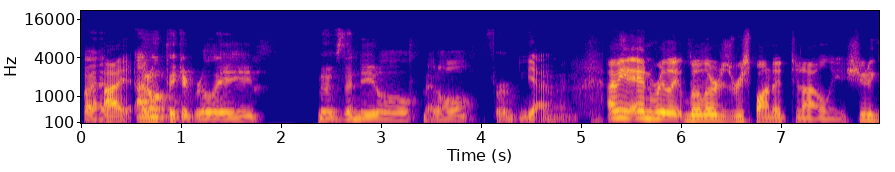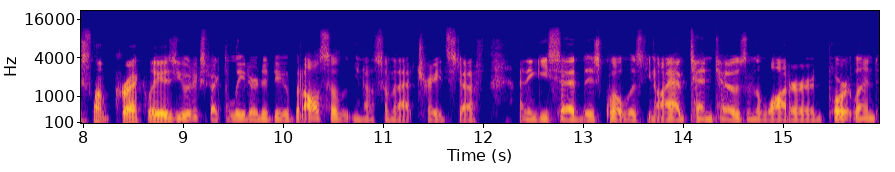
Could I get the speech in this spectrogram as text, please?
But I, I don't think it really moves the needle at all. For yeah, uh, I mean, and really, Lillard has responded to not only a shooting slump correctly as you would expect a leader to do, but also you know some of that trade stuff. I think he said his quote was, you know, I have ten toes in the water in Portland.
